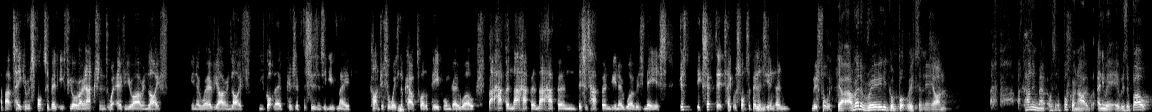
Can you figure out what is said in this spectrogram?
about taking responsibility for your own actions wherever you are in life? You know, wherever you are in life, you've got there because of decisions that you've made can't just always look out to other people and go, well, that happened, that happened, that happened, this has happened, you know, woe is me. It's just accept it, take responsibility mm. and, and move forward. Yeah, I read a really good book recently on, I can't remember, was it a book or an article? Anyway, it was about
